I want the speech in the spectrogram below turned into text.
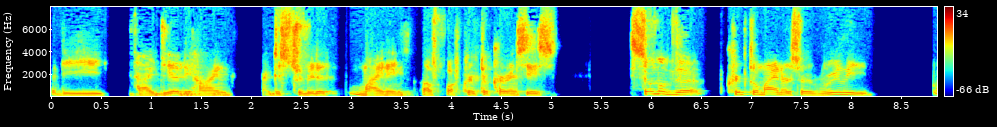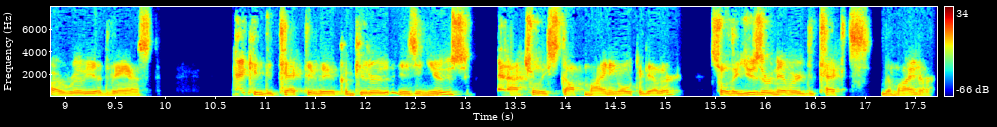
the, idea behind distributed mining of, of cryptocurrencies. Some of the crypto miners are really are really advanced. They can detect if the computer is in use and actually stop mining altogether. So the user never detects the miner,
